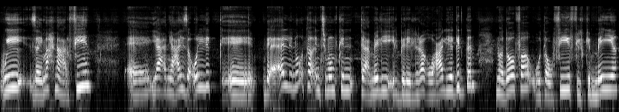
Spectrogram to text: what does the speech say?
وزي ما إحنا عارفين آه يعني عايزة أقولك آه بأقل نقطة أنت ممكن تعملي البريل. رغوة عالية جدا نظافة وتوفير في الكمية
